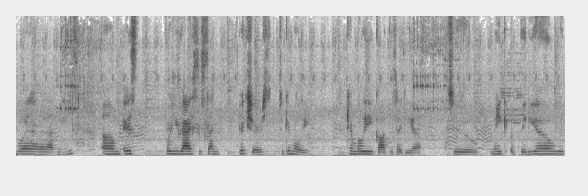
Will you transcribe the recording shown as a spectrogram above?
whatever that means, um, is for you guys to send pictures to Kimberly. Kimberly got this idea to make a video with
